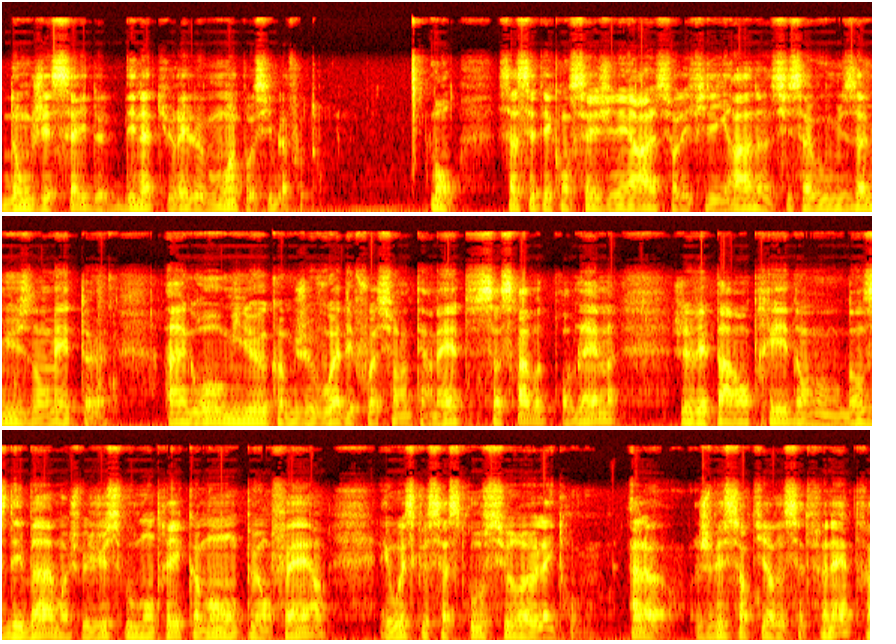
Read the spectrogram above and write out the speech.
Donc j'essaye de dénaturer le moins possible la photo. Bon, ça c'était conseil général sur les filigranes. Si ça vous amuse d'en mettre euh, un gros au milieu comme je vois des fois sur internet, ça sera votre problème. Je ne vais pas rentrer dans, ce débat, moi je vais juste vous montrer comment on peut en faire et où est-ce que ça se trouve sur euh, Lightroom. Alors, je vais sortir de cette fenêtre.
